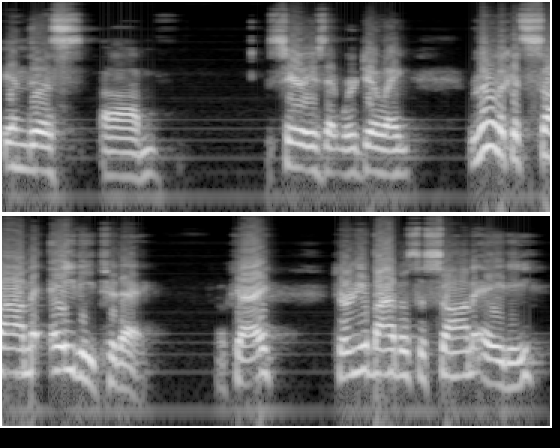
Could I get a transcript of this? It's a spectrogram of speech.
in this um, series that we're doing. We're going to look at Psalm 80 today. Okay? Turn your Bibles to Psalm 80.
